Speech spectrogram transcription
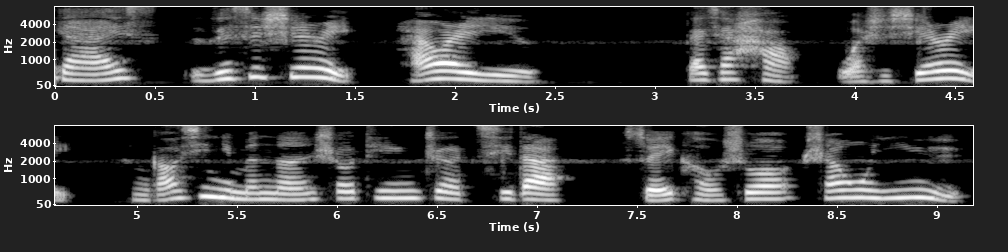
Guys, this is Sherry. How are you? 大家好，我是 Sherry，很高兴你们能收听这期的随口说商务英语。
